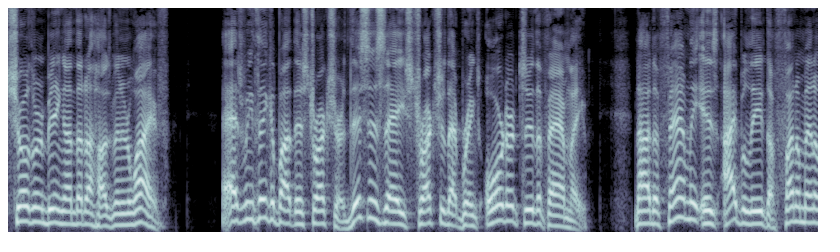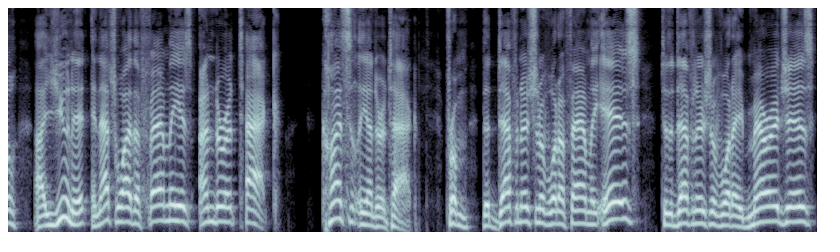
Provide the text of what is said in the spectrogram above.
children being under the husband and wife. As we think about this structure, this is a structure that brings order to the family. Now, the family is, I believe, the fundamental uh, unit, and that's why the family is under attack, constantly under attack. From the definition of what a family is to the definition of what a marriage is,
